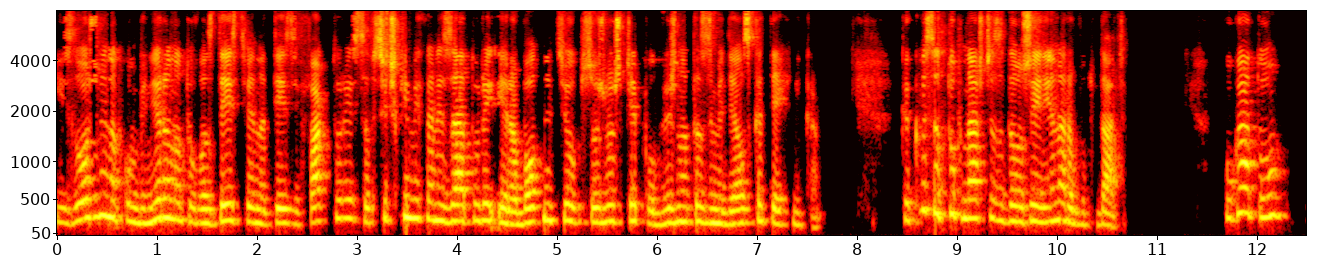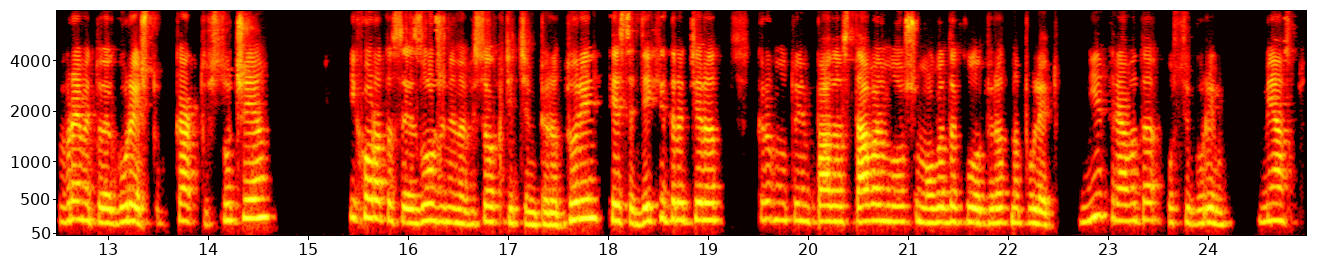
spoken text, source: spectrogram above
Изложени на комбинираното въздействие на тези фактори са всички механизатори и работници, обслужващи подвижната земеделска техника. Какви са тук нашите задължения на работодател? Когато времето е горещо, както в случая, и хората са изложени на високите температури, те се дехидратират, кръвното им пада, става им лошо, могат да колабират на полето. Ние трябва да осигурим място,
